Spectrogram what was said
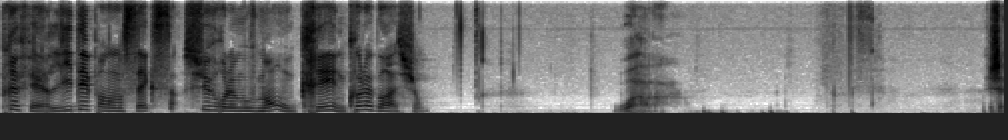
préfères l'idée pendant le sexe, suivre le mouvement ou créer une collaboration? Waouh J'ai-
